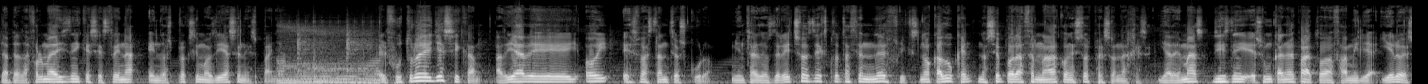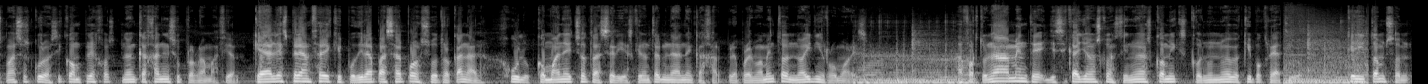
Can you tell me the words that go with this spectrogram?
la plataforma de Disney que se estrena en los próximos días en España. El futuro de Jessica a día de hoy es bastante oscuro. Mientras los derechos de explotación de Netflix no caduquen, no se puede hacer nada con estos personajes. Y además, Disney es un canal para toda familia y héroes más oscuros y complejos no encajan en su programación. Queda la esperanza de que pudiera pasar por su otro canal, Hulu, como han hecho otras series que no terminan de encajar, pero por el momento no hay ni rumores. Afortunadamente, Jessica Jones continúa los cómics con un nuevo equipo creativo. Kelly Thompson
